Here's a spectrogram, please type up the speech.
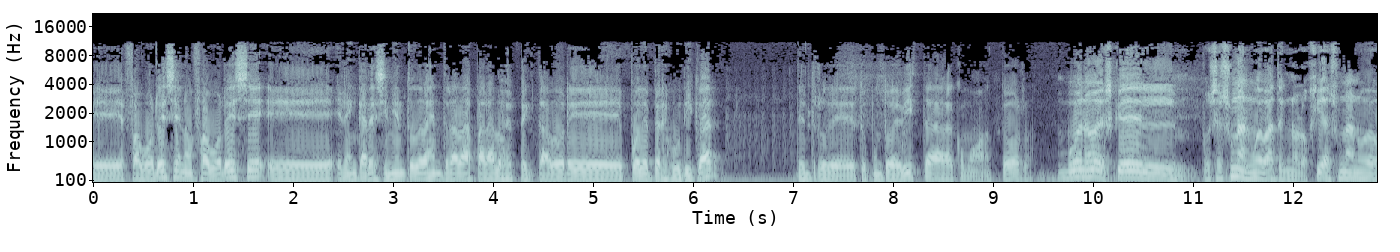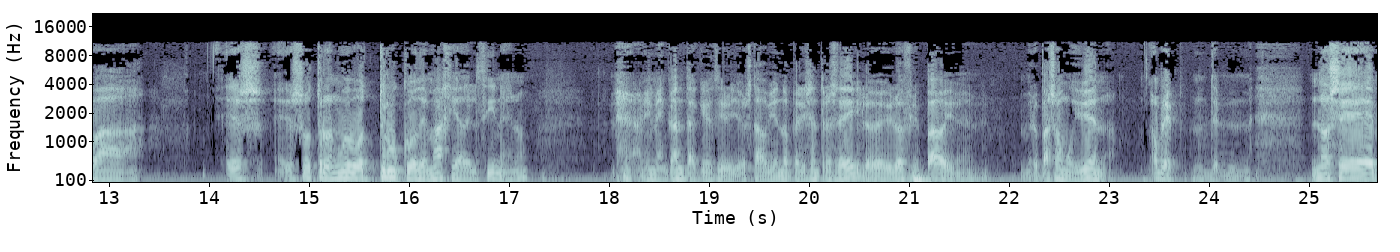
Eh, ¿Favorece, no favorece? Eh, ¿El encarecimiento de las entradas para los espectadores puede perjudicar dentro de tu punto de vista como actor? Bueno, es que el- pues es una nueva tecnología, es una nueva es, es otro nuevo truco de magia del cine, ¿no? A mí me encanta, quiero decir, yo he estado viendo pelis en 3D y lo, lo he flipado y me lo he pasado muy bien. Hombre, no sé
